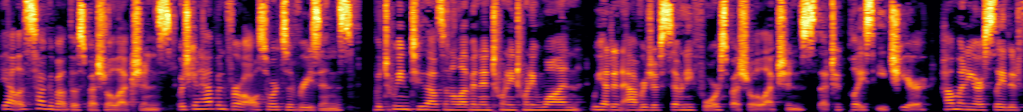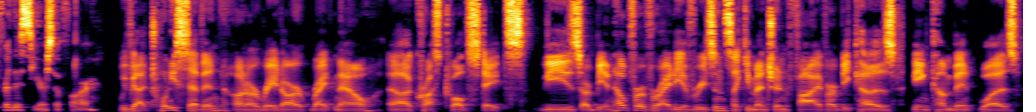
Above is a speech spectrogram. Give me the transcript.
Yeah, let's talk about those special elections, which can happen for all sorts of reasons. Between 2011 and 2021, we had an average of 74 special elections that took place each year. How many are slated for this year so far? We've got 27 on our radar right now uh, across 12 states. These are being held for a variety of reasons. Like you mentioned, five are because the incumbent was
